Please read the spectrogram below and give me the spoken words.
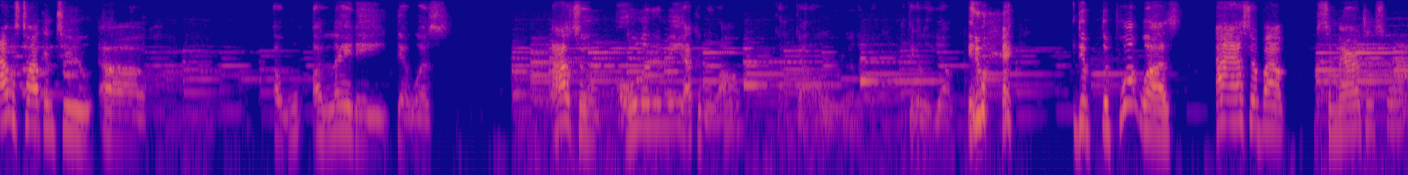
I was talking to uh, a a lady that was, I assume older than me. I could be wrong. I'm kind of old, really, but I think I look young. Anyway, the the point was, I asked her about the Samaritan story.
